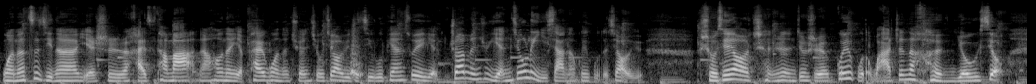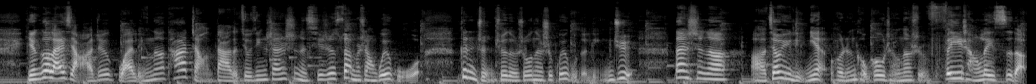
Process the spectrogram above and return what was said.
我呢自己呢也是孩子他妈，然后呢也拍过呢全球教育的纪录片，所以也专门去研究了一下呢硅谷的教育。首先要承认，就是硅谷的娃真的很优秀。严格来讲啊，这个谷爱凌呢，她长大的旧金山市呢，其实算不上硅谷，更准确的说呢是硅谷的邻居。但是呢，啊，教育理念和人口构成呢是非常类似的。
